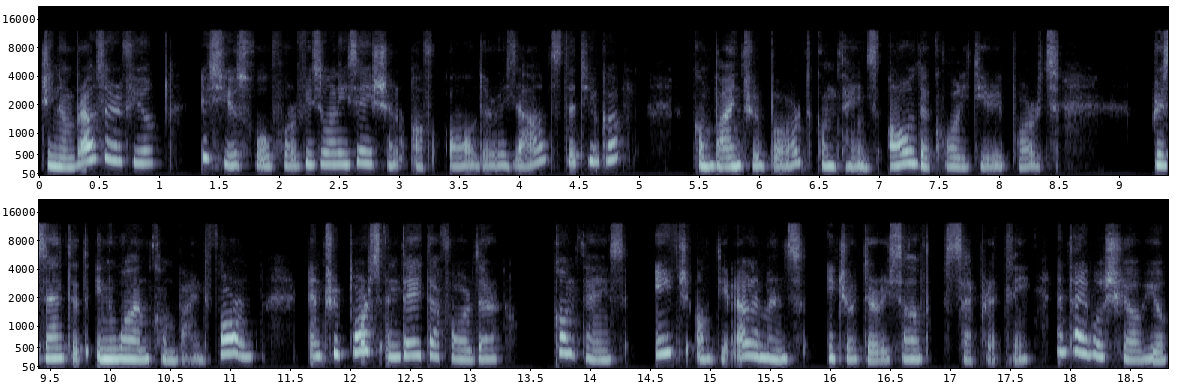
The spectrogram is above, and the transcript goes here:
Genome browser view is useful for visualization of all the results that you got. Combined report contains all the quality reports presented in one combined form, and reports and data folder contains each of the elements, each of the results separately. And I will show you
